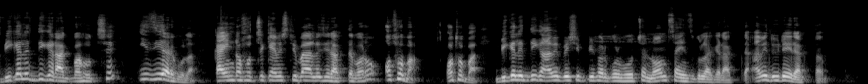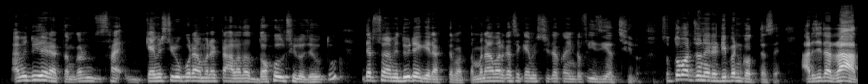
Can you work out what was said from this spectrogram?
বিকেলের দিকে রাখবা হচ্ছে ইজিয়ারগুলা কাইন্ড অফ হচ্ছে কেমিস্ট্রি বায়োলজি রাখতে পারো, অথবা অথবা বিকেলের দিকে আমি বেশি প্রিফার করব হচ্ছে নন সায়েন্সগুলোকে রাখতে। আমি দুইটাই রাখতাম। আমি দুইটাই রাখতাম, কারণ কেমিস্ট্রির উপরে আমার একটা আলাদা দখল ছিল যেহেতু দ্যাটস আমি দুইটাকে রাখতে পারতাম। মানে আমার কাছে কেমিস্ট্রিটা কাইন্ড অফ ইজিয়ার ছিল। সো তোমার জন্য এটা ডিপেন্ড করতেছে। আর যেটা রাত,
